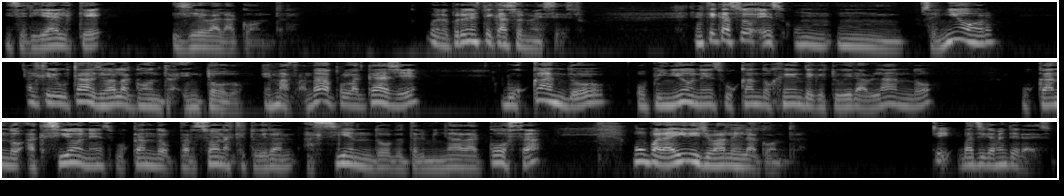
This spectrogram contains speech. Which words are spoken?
y sería el que lleva la contra. Bueno, pero en este caso no es eso. En este caso es un, un señor al que le gustaba llevar la contra en todo. Es más, andaba por la calle buscando opiniones, buscando gente que estuviera hablando, buscando acciones, buscando personas que estuvieran haciendo determinada cosa, como para ir y llevarles la contra. Sí, básicamente era eso.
